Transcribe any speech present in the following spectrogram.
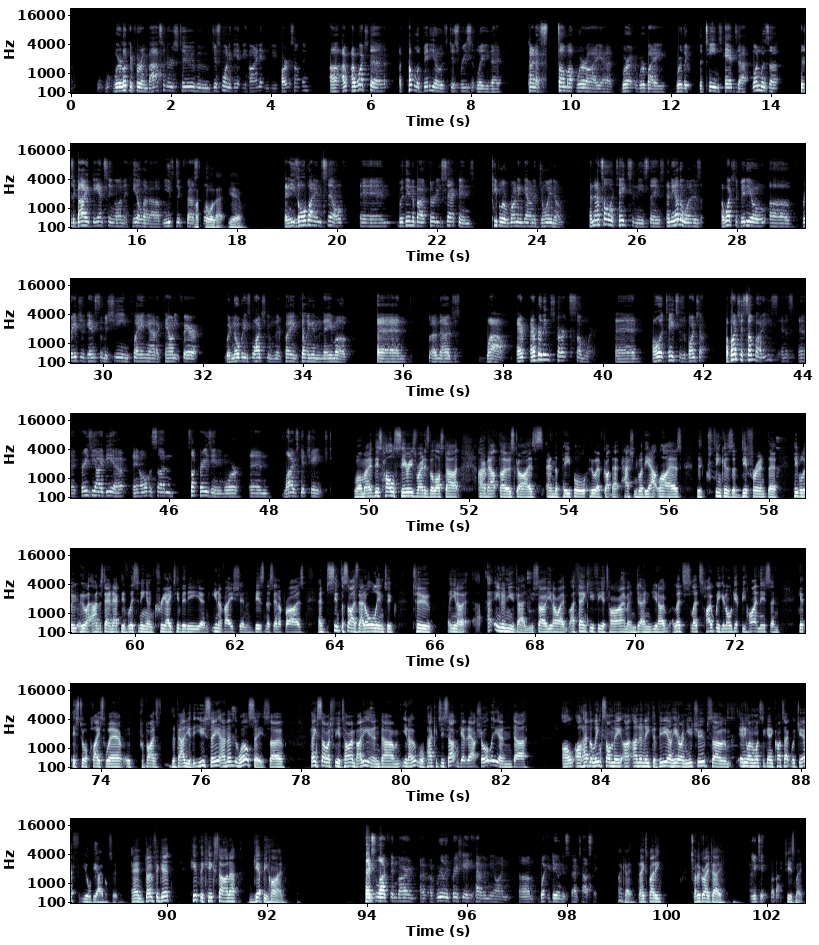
we're looking for ambassadors too who just want to get behind it and be a part of something. Uh, I, I watched a, a couple of videos just recently that kind of sum up where I uh, where where my where the, the team's heads at. One was a there's a guy dancing on a hill at a music festival. I saw that. Yeah, and he's all by himself and within about 30 seconds people are running down to join him. And that's all it takes in these things. And the other one is i watched a video of rage against the machine playing at a county fair when nobody's watching them they're playing killing in the name of. And and i was just wow. Everything starts somewhere. And all it takes is a bunch of a bunch of somebodies and a, and a crazy idea and all of a sudden it's not crazy anymore. And lives get changed. Well, mate, this whole series, Raiders of the Lost Art, are about those guys and the people who have got that passion, who are the outliers, the thinkers of different, the people who, who understand active listening and creativity and innovation and business enterprise, and synthesize that all into to you know uh, into new value. So you know, I, I thank you for your time, and and you know, let's let's hope we can all get behind this and get this to a place where it provides the value that you see and then the world sees. So thanks so much for your time, buddy. And um, you know, we'll package this up and get it out shortly. And uh, I'll I'll have the links on the uh, underneath the video here on YouTube. So anyone that wants to get in contact with Jeff, you'll be able to. And don't forget, hit the Kickstarter, get behind. Thanks a lot, Finbar. and I, I really appreciate you having me on. Um, what you're doing is fantastic. Okay, thanks, buddy. Have a great day. You too. Bye bye. Cheers, mate.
